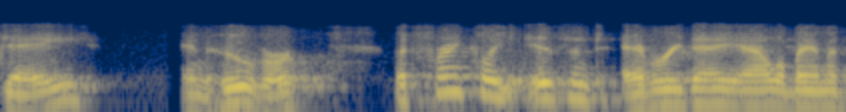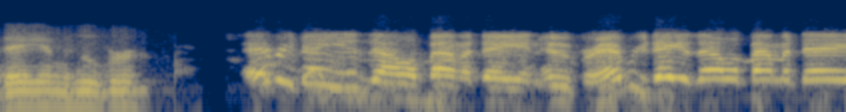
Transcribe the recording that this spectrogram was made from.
Day in Hoover. But frankly, isn't every day Alabama Day in Hoover? Every day is Alabama Day in Hoover. Every day is Alabama Day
